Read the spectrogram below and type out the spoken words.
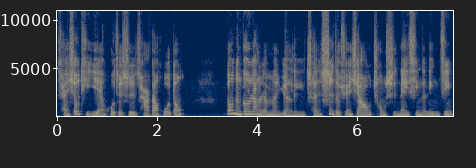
禅修体验或者是茶道活动，都能够让人们远离城市的喧嚣，重拾内心的宁静。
